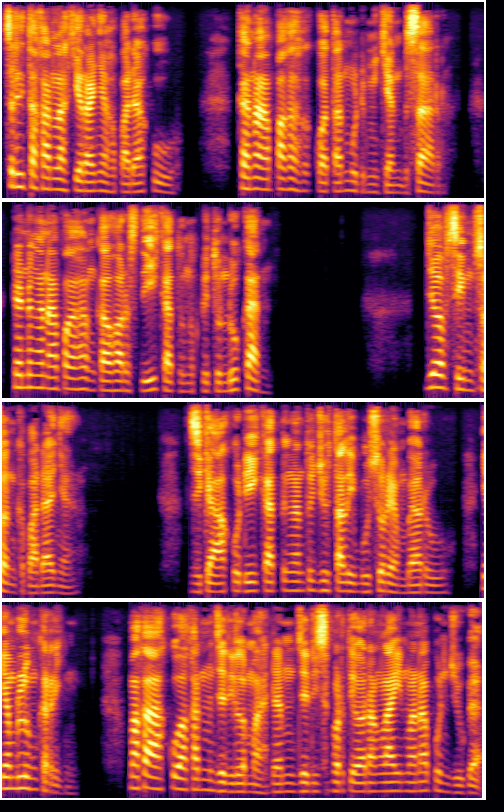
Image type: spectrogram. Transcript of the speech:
Ceritakanlah kiranya kepadaku, karena apakah kekuatanmu demikian besar, dan dengan apakah engkau harus diikat untuk ditundukkan? Jawab Simpson kepadanya, Jika aku diikat dengan tujuh tali busur yang baru, yang belum kering, maka aku akan menjadi lemah dan menjadi seperti orang lain mana pun juga.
